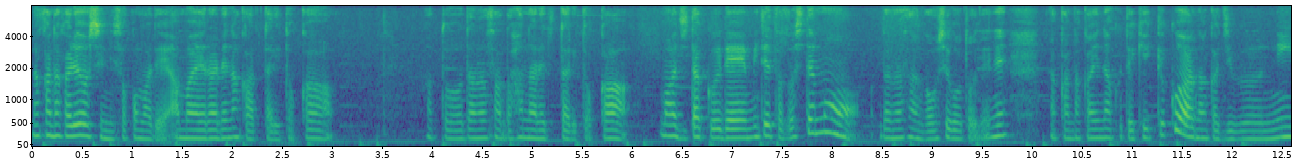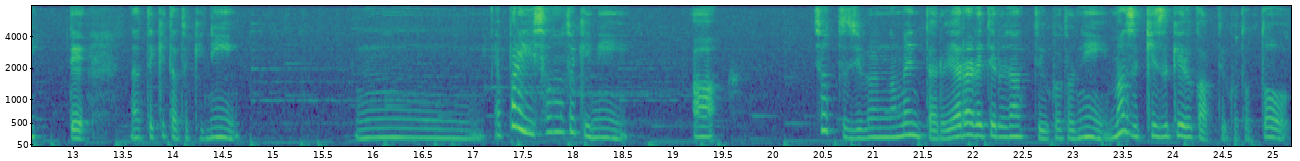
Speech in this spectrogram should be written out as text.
なかなか両親にそこまで甘えられなかったりとかあと旦那さんと離れてたりとかまあ、自宅で見てたとしても旦那さんがお仕事でねなかなかいなくて結局はなんか自分にってなってきた時にうーんやっぱりその時にあちょっと自分のメンタルやられてるなっていうことにまず気づけるかっていうことと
